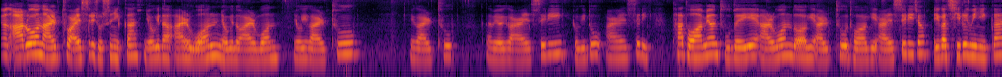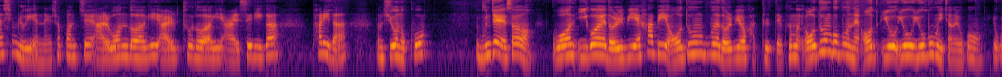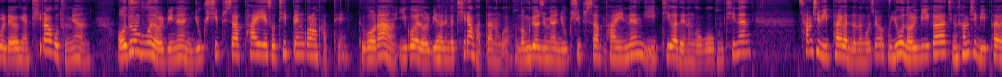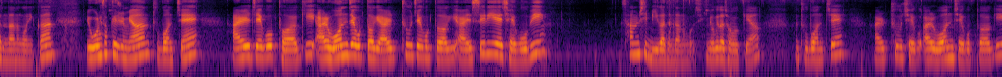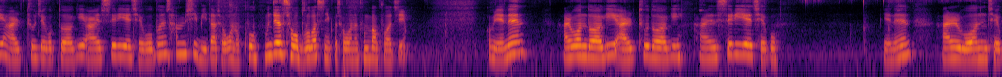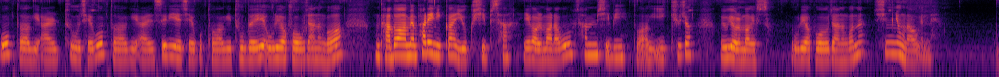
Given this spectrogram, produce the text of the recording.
R1, R2, R3 줬으니까 여기다 R1, 여기도 R1, 여기가 R2, 여기가 R2, 그 다음에 여기가 R3, 여기도 R3. 다 더하면 두 배의 R1 더하기 R2 더하기 R3죠? 얘가 지름이니까 16이겠네. 첫 번째 R1 더하기 R2 더하기 R3가 8이다. 그다음 지워놓고 문제에서 원 이거의 넓이의 합이 어두운 부분의 넓이와 같을 때 그러면 어두운 부분에 어요요 요 부분 있잖아요 요거. 요걸 내가 그냥 t라고 두면 어두운 부분의 넓이는 64 파이에서 t 뺀 거랑 같아. 그거랑 이거의 넓이 합이니까 t랑 같다는 거야. 넘겨주면 64 파이는 2t가 되는 거고 그럼 t는 32 파이가 된다는 거죠? 그럼 요 넓이가 지금 32 파이가 된다는 거니까 요걸 해석해주면 두 번째 r제곱 더하기 r1제곱 더하기 r2제곱 더하기 r3의 제곱이 32가 된다는 거지. 여기다 적을게요. 두 번째 r2 제곱 r1 제곱 더하기 r2 제곱 더하기 r3의 제곱은 32다 적어 놓고 문제에서 저거 물어봤으니까 저거는 금방 구하지. 그럼 얘는 r1 더하기 r2 더하기 r3의 제곱 얘는 R1 제곱 더하기 R2 제곱 더하기 R3의 제곱 더하기 2배의 우리가 구하고자 하는 거. 그럼 다 더하면 8이니까 64. 얘가 얼마라고? 32 더하기 2Q죠? 여기 얼마겠어? 우리가 구하고자 하는 거는 16 나오겠네.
